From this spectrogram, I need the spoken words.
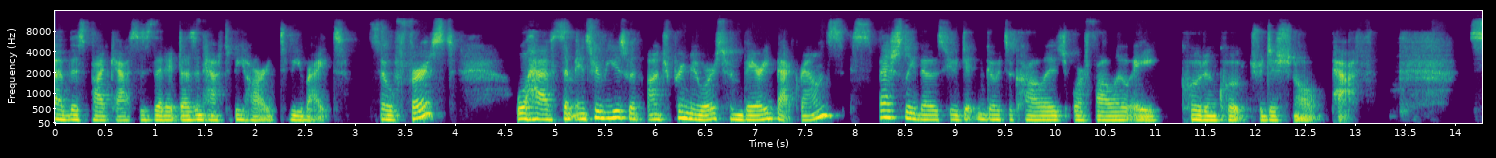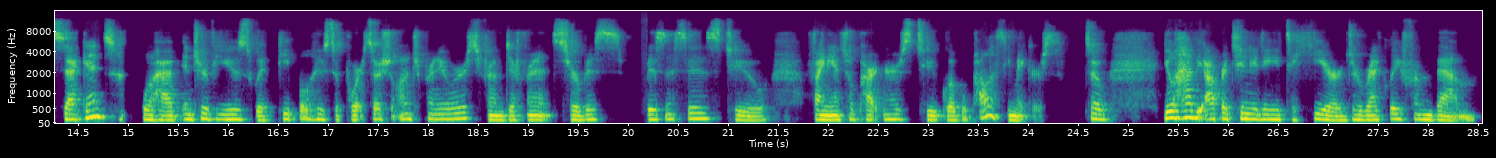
of this podcast is that it doesn't have to be hard to be right. So first, We'll have some interviews with entrepreneurs from varied backgrounds, especially those who didn't go to college or follow a quote unquote traditional path. Second, we'll have interviews with people who support social entrepreneurs from different service businesses to financial partners to global policymakers. So you'll have the opportunity to hear directly from them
